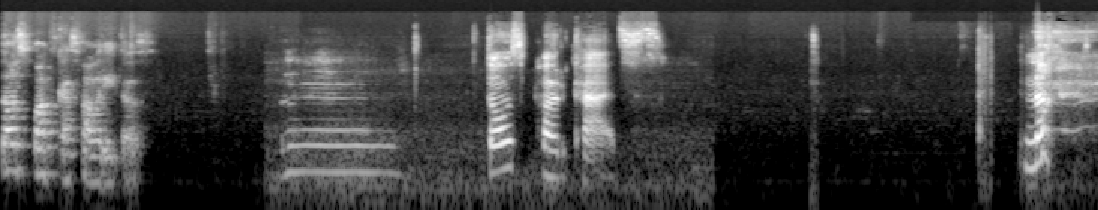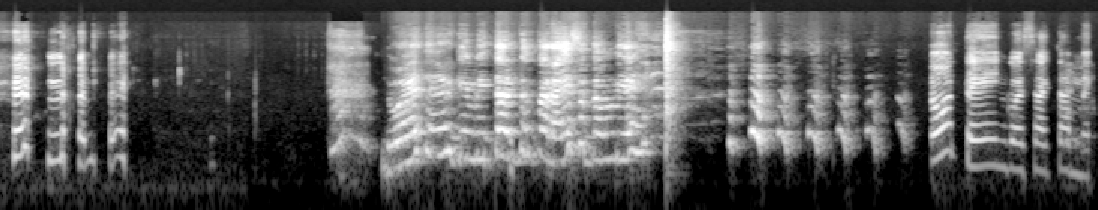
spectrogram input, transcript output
Dos podcasts favoritos. Mm, dos podcasts. No, no, no. Voy a tener que invitarte para eso también. No tengo exactamente.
